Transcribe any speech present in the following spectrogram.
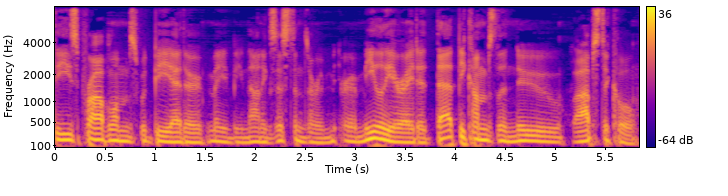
these problems would be either maybe non-existent or, or, ameliorated. That becomes the new obstacle.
